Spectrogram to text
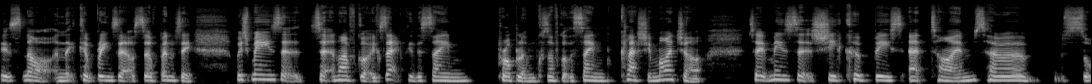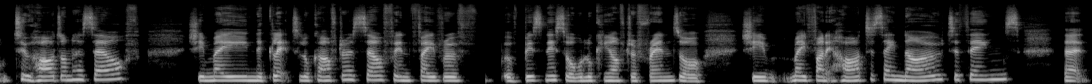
it's not, and it brings out self penalty, which means that. And I've got exactly the same problem because I've got the same clash in my chart. So it means that she could be at times her sort of too hard on herself. She may neglect to look after herself in favour of, of business or looking after friends, or she may find it hard to say no to things that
